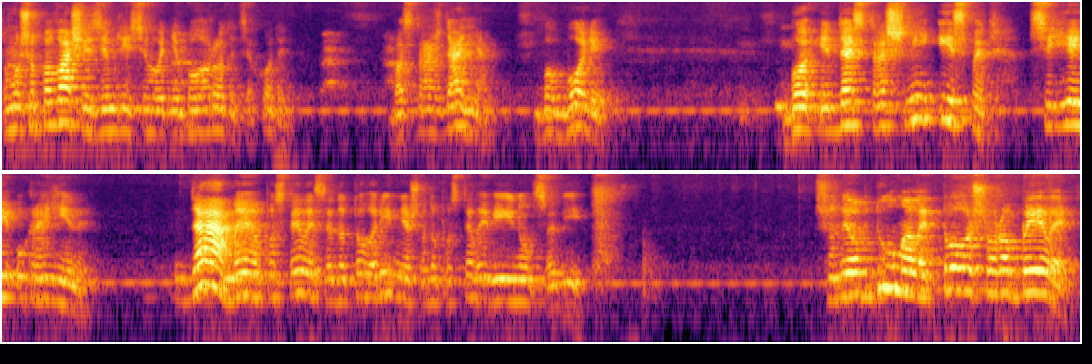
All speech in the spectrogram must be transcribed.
Тому що по вашій землі сьогодні Богородиця ходить. Бо страждання, бо болі, бо іде страшний іспит всієї України. Да, ми опустилися до того рівня, що допустили війну в собі. Що не обдумали того, що робили.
